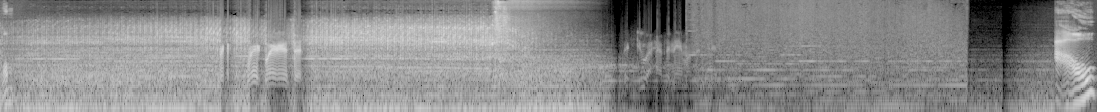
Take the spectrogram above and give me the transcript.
Womp. Where, where is it? Do I have the name on this ship? Ow!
